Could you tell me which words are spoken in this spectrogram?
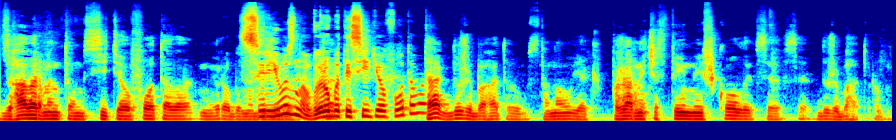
з гаверментом, з City of Ottawa. Ми робимо Серйозно? багато. Ви робите City of Ottawa? Так, дуже багато установ, як пожарні частини, школи, все, все дуже багато робимо.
